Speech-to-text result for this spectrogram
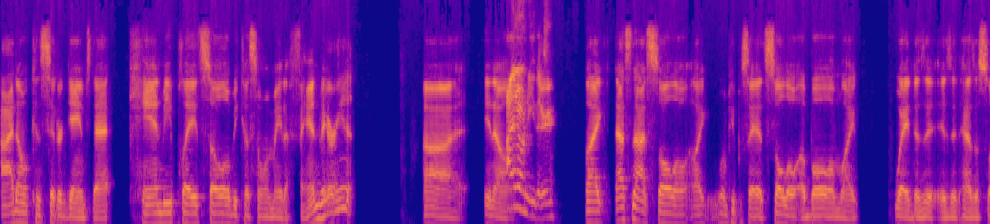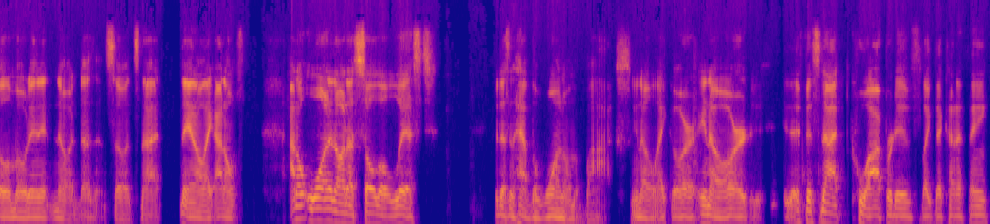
I don't consider games that can be played solo because someone made a fan variant. Uh, you know, I don't either. like that's not solo. Like when people say it's solo a bowl, I'm like, wait, does it is it has a solo mode in it? No, it doesn't. So it's not, you know, like I don't I don't want it on a solo list. It doesn't have the one on the box, you know, like or you know, or if it's not cooperative, like that kind of thing.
